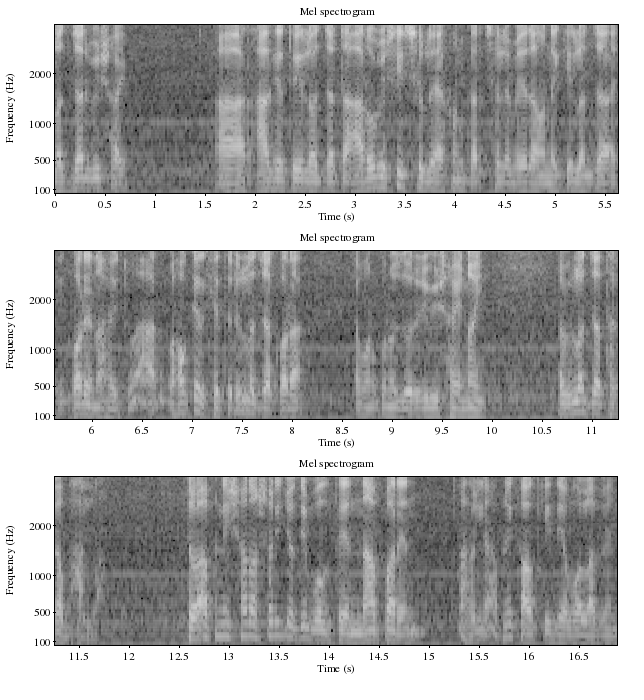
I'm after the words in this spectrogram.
লজ্জার বিষয়। আর আগে তো এই লজ্জাটা আরও বেশি ছিল, এখনকার ছেলেমেয়েরা অনেকেই লজ্জা করে না হয়তো, আর হকের ক্ষেত্রে লজ্জা করা এমন কোনো জরুরি বিষয় নয়। তবে লজ্জা থাকা ভালো। তো আপনি সরাসরি যদি বলতে না পারেন, তাহলে আপনি কাউকে দিয়ে বলাবেন,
